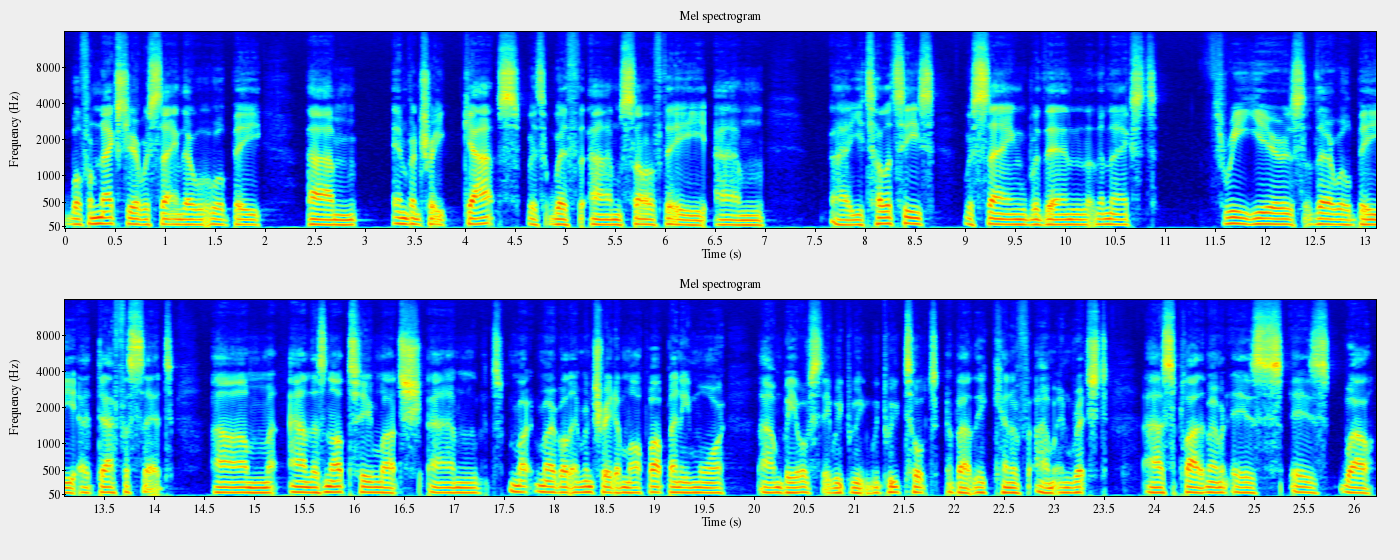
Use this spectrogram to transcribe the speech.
well, from next year, we're saying there will be um, inventory gaps with, with um, some of the um, uh, utilities. We're saying within the next three years, there will be a deficit. Um, and there's not too much um, mobile inventory to mop up anymore. we obviously we, we, we talked about the kind of enriched uh, supply at the moment is is well,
